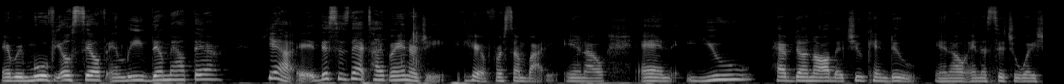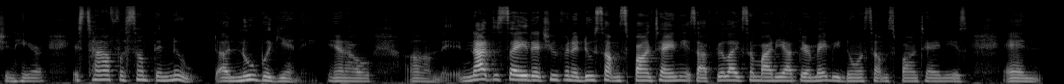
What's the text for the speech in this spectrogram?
and remove yourself and leave them out there yeah, this is that type of energy here for somebody, you know, and you have done all that you can do, you know, in a situation here. It's time for something new, a new beginning, you know. Um, not to say that you're going to do something spontaneous. I feel like somebody out there may be doing something spontaneous and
